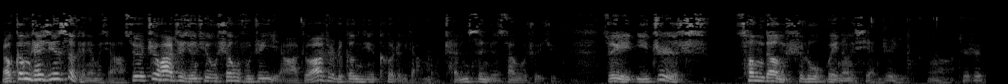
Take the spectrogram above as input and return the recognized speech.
然后庚辰辛巳肯定不行啊。所以制化之行，其有生福之意啊，主要就是庚金克这个甲木，辰申子三合水局，所以以致蹭登世禄未能显之矣啊，就是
